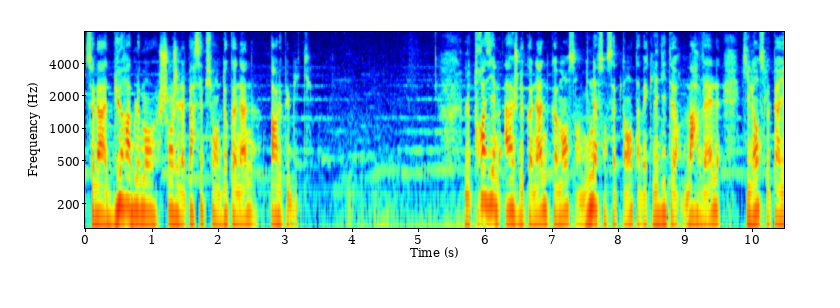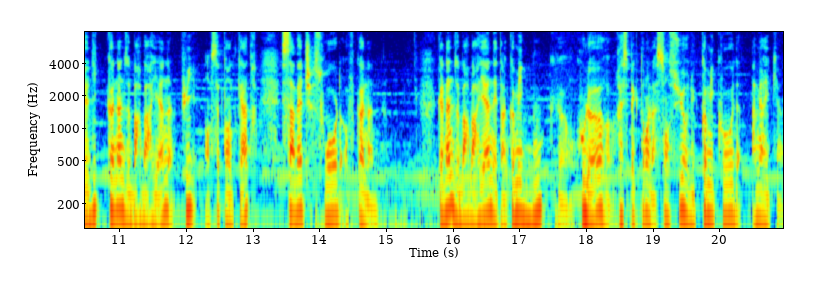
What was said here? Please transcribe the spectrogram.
cela a durablement changé la perception de Conan par le public. Le troisième âge de Conan commence en 1970 avec l'éditeur Marvel qui lance le périodique Conan the Barbarian, puis en 1974 Savage Sword of Conan. Conan the Barbarian est un comic book en couleur respectant la censure du Comic Code américain.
